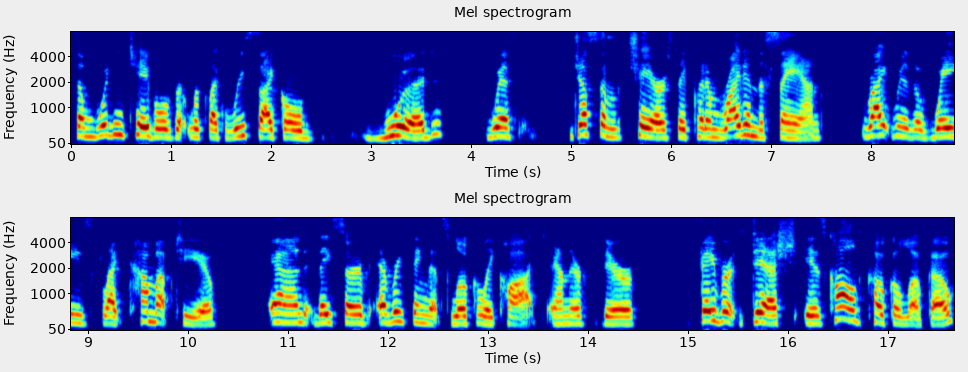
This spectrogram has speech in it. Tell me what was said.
some wooden tables that look like recycled wood with just some chairs. They put them right in the sand, right where the waves like come up to you. And they serve everything that's locally caught. And their, their favorite dish is called Coco Loco,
